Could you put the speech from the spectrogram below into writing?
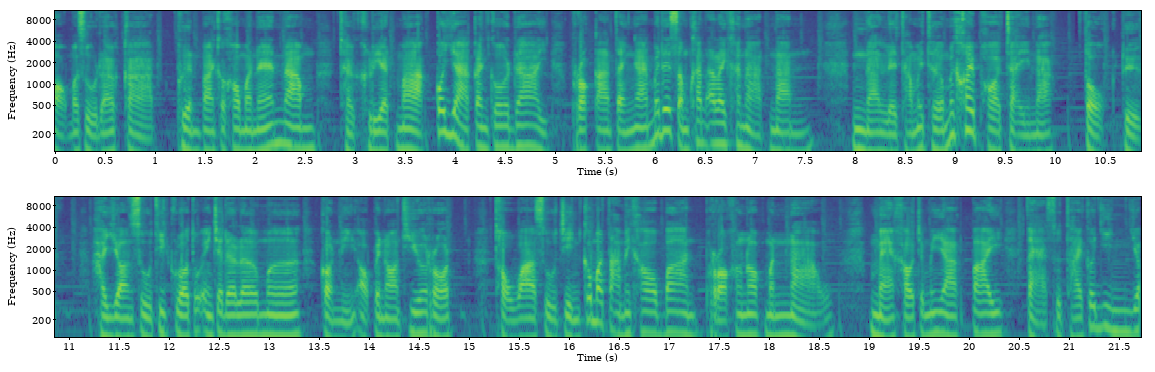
ออกมาสู่อากาศ เพื่อนบ้านก็เข้ามาแนะนำเธอเครียดมากก็หย่ากันก็ได้ เพราะการแต่งงานไม่ได้สำคัญอะไรขนาดนั้น นั่นเลยทำให้เธอไม่ค่อยพอใจนัก ตกดึกฮยอนซูที่กลัวตัวเองจะเดเลอเมอก่อนหนีออกไปนอนที่รถทว่าซูจินก็มาตามให้เข้าบ้าน เพราะข้างนอกมันหนาว แม้เขาจะไม่อยากไป แต่สุดท้ายก็ยินย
